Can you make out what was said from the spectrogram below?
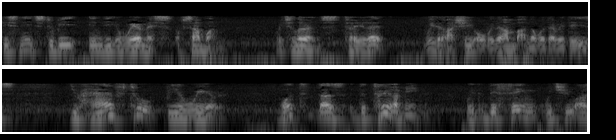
this needs to be in the awareness of someone which learns Torah with Rashi or with Ramban or whatever it is. You have to be aware what does the Torah mean with this thing which you are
